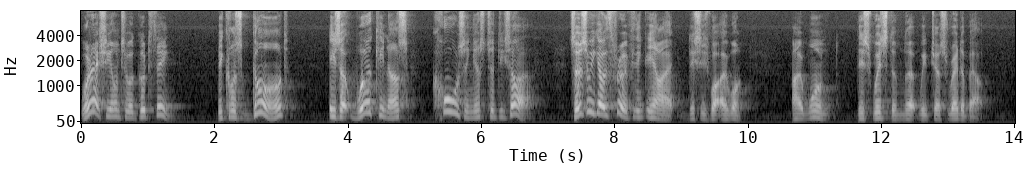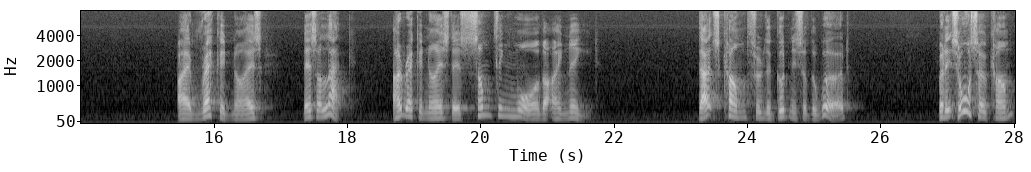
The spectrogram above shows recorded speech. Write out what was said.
we're actually onto a good thing because God is at work in us, causing us to desire. So as we go through, if you think, yeah, this is what I want, I want this wisdom that we've just read about. I recognize there's a lack. I recognize there's something more that I need. That's come through the goodness of the word, but it's also come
